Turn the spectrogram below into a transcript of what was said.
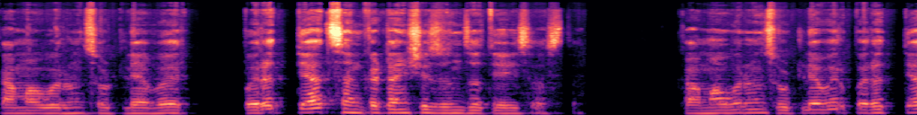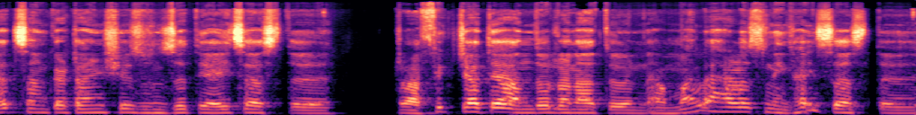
कामावरून सुटल्यावर परत त्याच संकटांशी झुंजत यायचं असतं. कामावरून सुटल्यावर परत त्याच संकटांशी झुंजत यायचं असतं. ट्रॅफिकच्या त्या आंदोलनातून आम्हाला हळूच निघायचं असतं.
